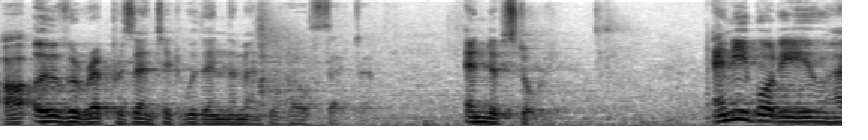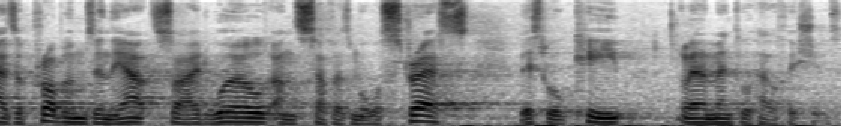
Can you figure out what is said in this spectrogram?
are overrepresented within the mental health sector. End of story. Anybody who has problems in the outside world and suffers more stress, this will keep uh, mental health issues.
